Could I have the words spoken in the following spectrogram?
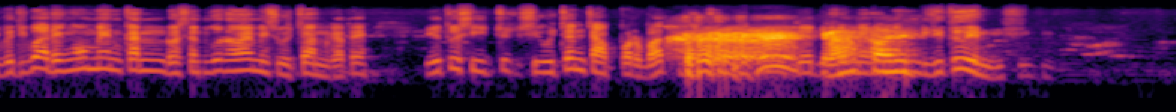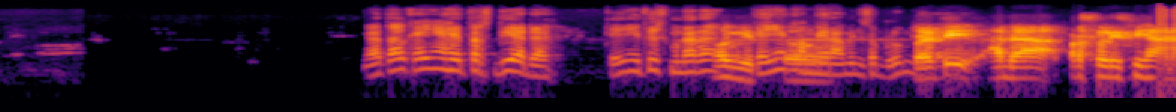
Tiba-tiba ada yang ngomen kan dosen gue namanya Miss Ucan katanya itu si si Ucan caper banget jadi kameramen digituin. Nggak tahu kayaknya haters dia dah. Kayaknya itu sebenarnya Oh, gitu. kayaknya kameramen sebelumnya. berarti ada perselisihan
